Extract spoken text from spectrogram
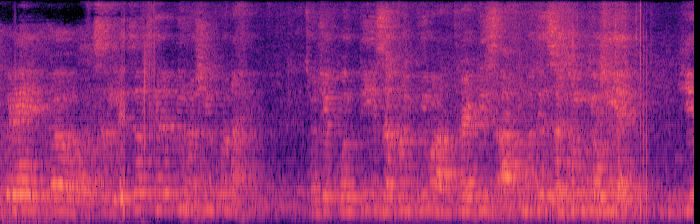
इकडे सर लेझर थेरपी मशीन पण आहे. म्हणजे कोणतीही जखम किंवा आर्थरायटिस आतमध्ये जखम केवढी आहे ही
